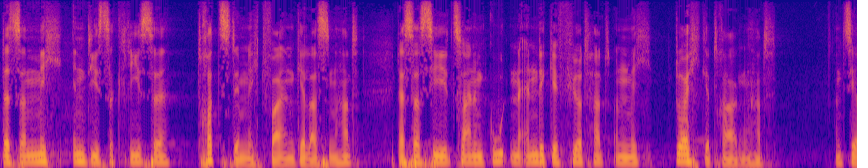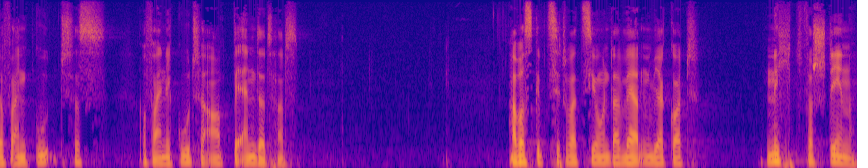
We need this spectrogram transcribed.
dass er mich in dieser Krise trotzdem nicht fallen gelassen hat, dass er sie zu einem guten Ende geführt hat und mich durchgetragen hat und sie auf ein gutes, auf eine gute Art beendet hat. Aber es gibt Situationen, da werden wir Gott nicht verstehen.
